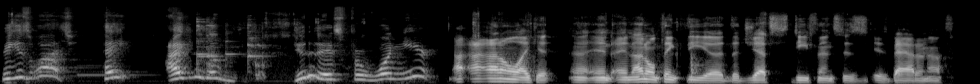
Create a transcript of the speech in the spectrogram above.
because watch. Hey, I can go do this for one year. I, I don't like it, uh, and and I don't think the uh, the Jets defense is is bad enough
